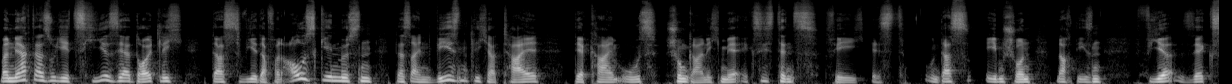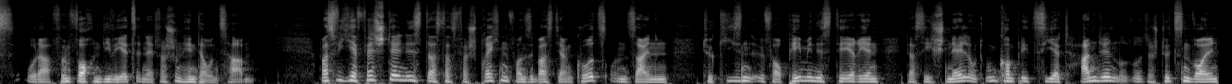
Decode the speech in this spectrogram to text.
Man merkt also jetzt hier sehr deutlich, dass wir davon ausgehen müssen, dass ein wesentlicher Teil der KMUs schon gar nicht mehr existenzfähig ist. Und das eben schon nach diesen vier, sechs oder fünf Wochen, die wir jetzt in etwa schon hinter uns haben. Was wir hier feststellen ist, dass das Versprechen von Sebastian Kurz und seinen türkisen ÖVP-Ministerien, dass sie schnell und unkompliziert handeln und unterstützen wollen,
